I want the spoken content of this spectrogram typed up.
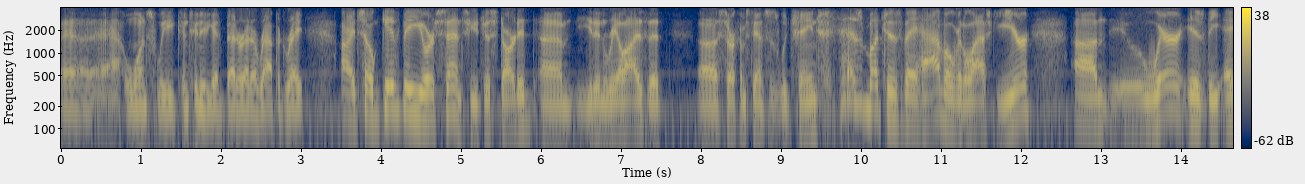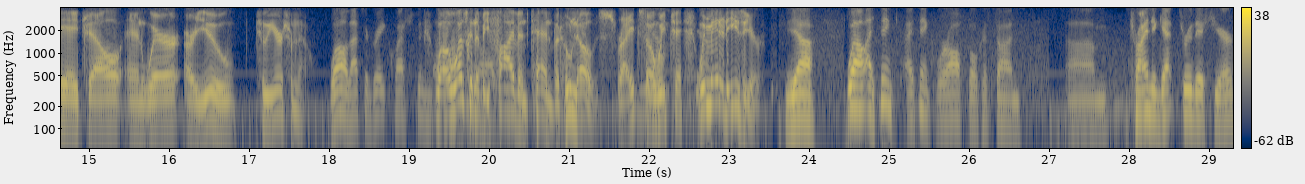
uh, once we continue to get better at a rapid rate. All right, so give me your sense. You just started. Um, you didn't realize that uh, circumstances would change as much as they have over the last year. Um, where is the AHL, and where are you two years from now? Well, that's a great question. Well, it was going to be five and ten, but who knows, right? So yeah, we cha- yeah. we made it easier. Yeah. Well, I think I think we're all focused on um, trying to get through this year,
